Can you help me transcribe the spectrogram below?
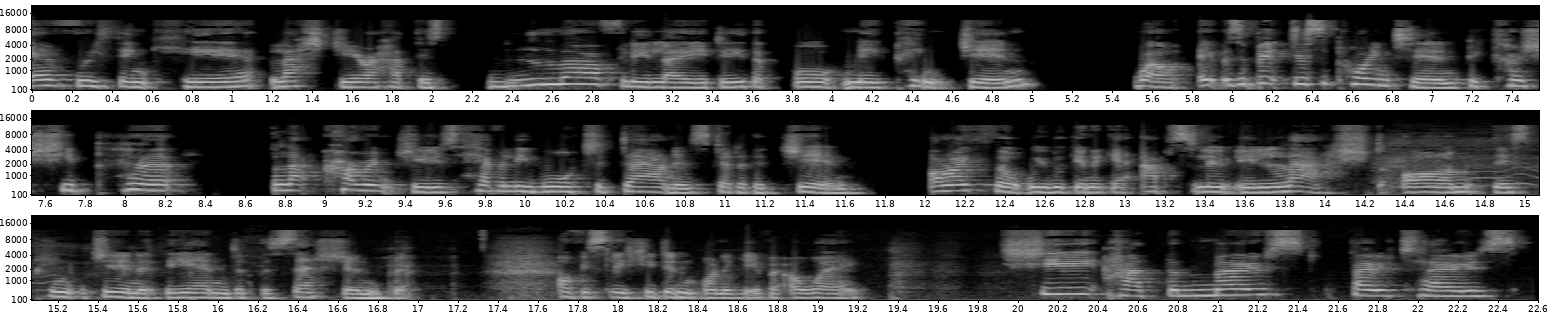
everything here. Last year I had this lovely lady that bought me pink gin. Well, it was a bit disappointing because she put black currant juice heavily watered down instead of the gin. I thought we were going to get absolutely lashed on this pink gin at the end of the session, but obviously she didn't want to give it away. She had the most photos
